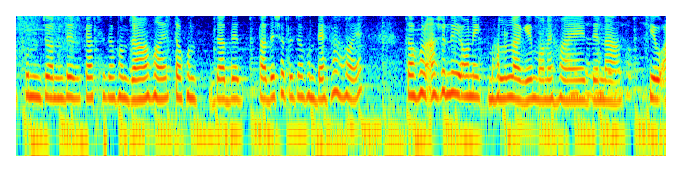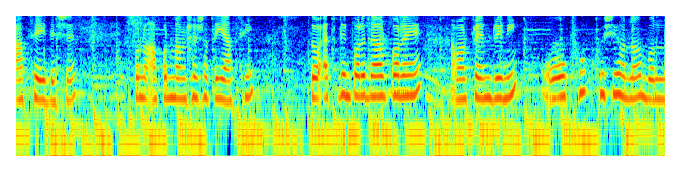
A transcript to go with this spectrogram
আপনজনদের কাছে যখন যাওয়া হয় তখন যাদের তাদের সাথে যখন দেখা হয় তখন আসলেই অনেক ভালো লাগে। মনে হয় যে না কেউ আছে এই দেশে। কোনো আপন মানুষের সাথেই আছি। তো এতদিন পরে যাওয়ার পরে আমার ফ্রেন্ড রিনি, ও খুব খুশি হলো, বলল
